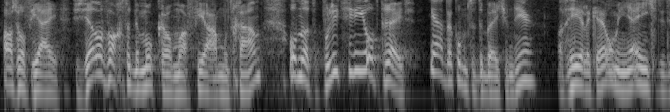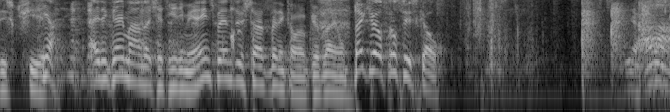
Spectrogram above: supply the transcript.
alsof jij zelf achter de mokromafia moet gaan... omdat de politie niet optreedt. Ja, daar komt het een beetje op neer. Wat heerlijk, hè, om in je eentje te discussiëren. Ja, en ik neem aan dat je het hier niet mee eens bent... dus daar ben ik dan ook weer blij om. Dankjewel, Francisco. Ja.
